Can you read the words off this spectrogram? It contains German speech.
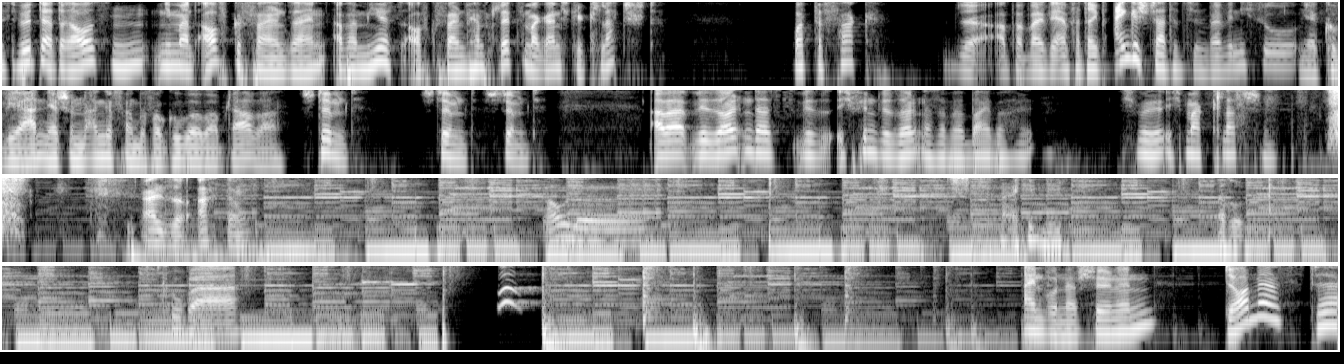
es wird da draußen niemand aufgefallen sein, aber mir ist aufgefallen, wir haben das letzte Mal gar nicht geklatscht. What the fuck? Ja, aber weil wir einfach direkt eingestattet sind, weil wir nicht so. Ja, wir hatten ja schon angefangen, bevor Kuba überhaupt da war. Stimmt, stimmt, stimmt. Aber wir sollten das, wir, ich finde, wir sollten das aber beibehalten. Ich will, ich mag klatschen. Also, Achtung. Paule. Steini. Also, Kuba. Einen wunderschönen Donnerstag.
